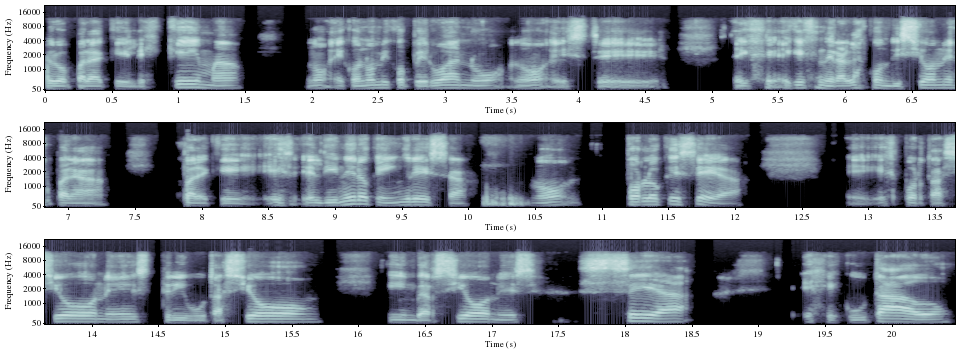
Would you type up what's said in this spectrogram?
pero para que el esquema ¿no? económico peruano, ¿no? este, hay, hay, que generar las condiciones para, para que es, el dinero que ingresa, ¿no? por lo que sea, eh, exportaciones, tributación, inversiones, sea ejecutado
